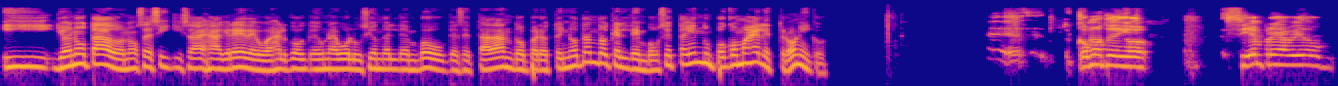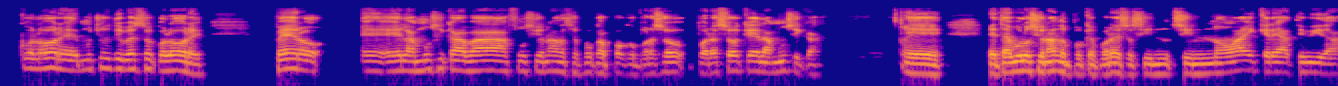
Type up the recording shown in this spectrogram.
Y yo he notado, no sé si quizás es agrede o es algo que una evolución del dembow que se está dando, pero estoy notando que el dembow se está yendo un poco más electrónico. Eh, ¿Cómo te digo? Siempre ha habido colores, muchos diversos colores, pero eh, eh, la música va fusionándose poco a poco. Por eso, por eso es que la música eh, está evolucionando, porque por eso, si, si no hay creatividad,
